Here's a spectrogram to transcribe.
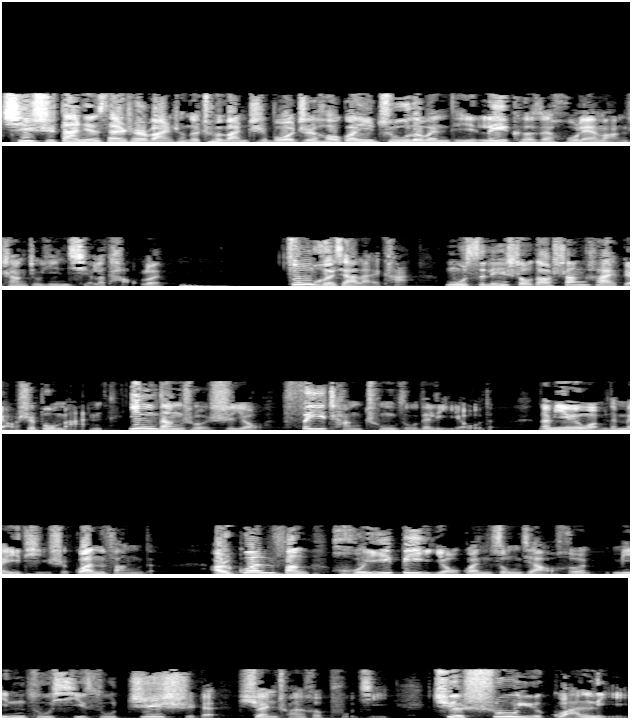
其实大年三十晚上的春晚直播之后，关于猪的问题，立刻在互联网上就引起了讨论。综合下来看，穆斯林受到伤害表示不满，应当说是有非常充足的理由的。那么，因为我们的媒体是官方的。而官方回避有关宗教和民族习俗知识的宣传和普及，却疏于管理，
